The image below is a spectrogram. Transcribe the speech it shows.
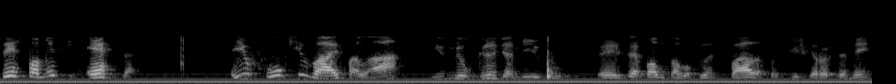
ser somente essa. E o Fux vai falar, e o meu grande amigo é, José Paulo Cavalcante fala, Francisco Queiroz também,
